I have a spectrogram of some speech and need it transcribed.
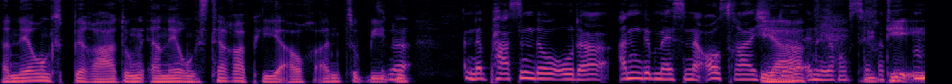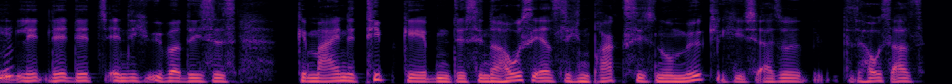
Ernährungsberatung, Ernährungstherapie auch anzubieten. Eine, eine passende oder angemessene, ausreichende ja, Ernährungstherapie. Die, die mhm. letztendlich über dieses gemeine Tipp geben, das in der hausärztlichen Praxis nur möglich ist. Also Hausarzt,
